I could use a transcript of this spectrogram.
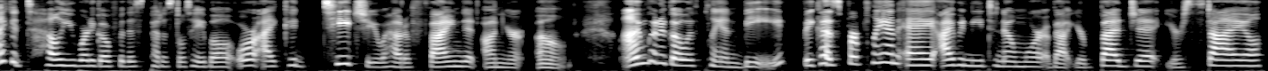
I could tell you where to go for this pedestal table, or I could teach you how to find it on your own. I'm going to go with plan B because for plan A, I would need to know more about your budget, your style,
